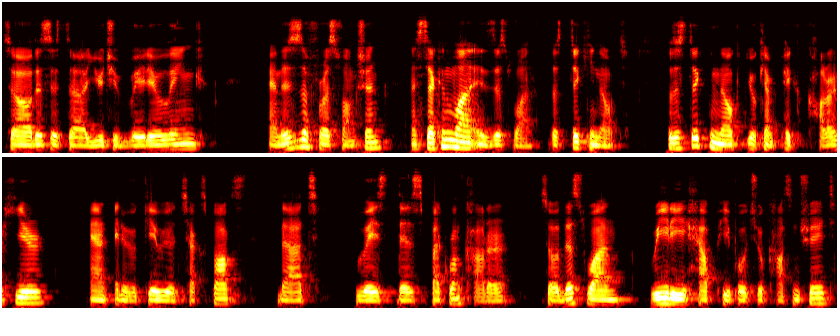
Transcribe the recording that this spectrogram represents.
so this is the youtube video link and this is the first function. And second one is this one the sticky note. So the sticky note you can pick a color here and it will give you a text box that with this background color. So this one really help people to concentrate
